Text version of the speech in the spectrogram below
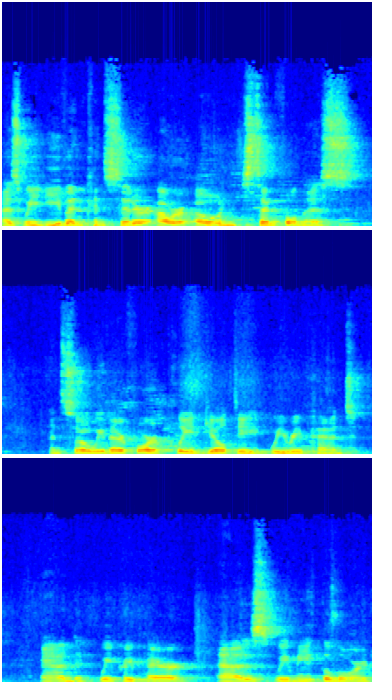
as we even consider our own sinfulness, and so we therefore plead guilty, we repent, and we prepare as we meet the Lord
